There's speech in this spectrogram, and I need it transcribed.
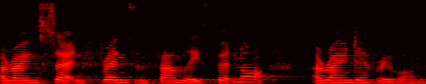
around certain friends and families, but not around everyone.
